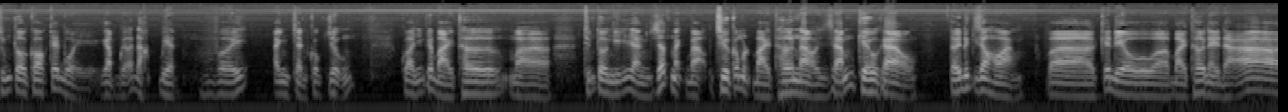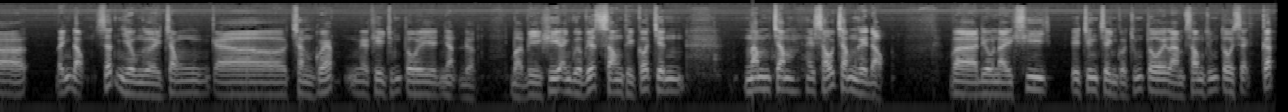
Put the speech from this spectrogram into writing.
chúng tôi có cái buổi gặp gỡ đặc biệt với anh Trần Quốc Dũng? Qua những cái bài thơ mà chúng tôi nghĩ rằng rất mạnh bạo, chưa có một bài thơ nào dám kêu gào tới Đức Giáo Hoàng. Và cái điều à, bài thơ này đã đánh động rất nhiều người trong uh, trang web khi chúng tôi nhận được. Bởi vì khi anh vừa viết xong thì có trên 500 hay 600 người đọc. Và điều này khi chương trình của chúng tôi làm xong chúng tôi sẽ cất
